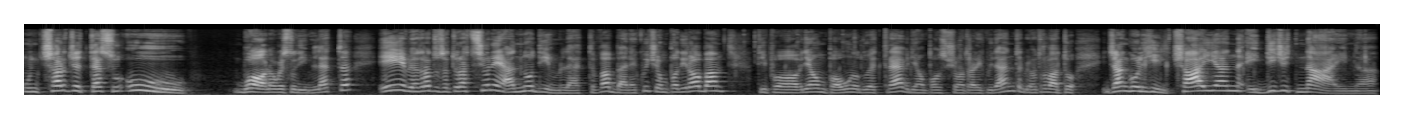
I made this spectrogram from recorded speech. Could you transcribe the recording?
un charger test Uh Buono questo dimlet. E abbiamo trovato saturazione a no dimlet. Va bene, qui c'è un po' di roba Tipo, vediamo un po', 1, 2, 3 Vediamo un po' se riusciamo a trovare qui dentro. Abbiamo trovato Jungle Hill, Cheyenne e Digit 9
